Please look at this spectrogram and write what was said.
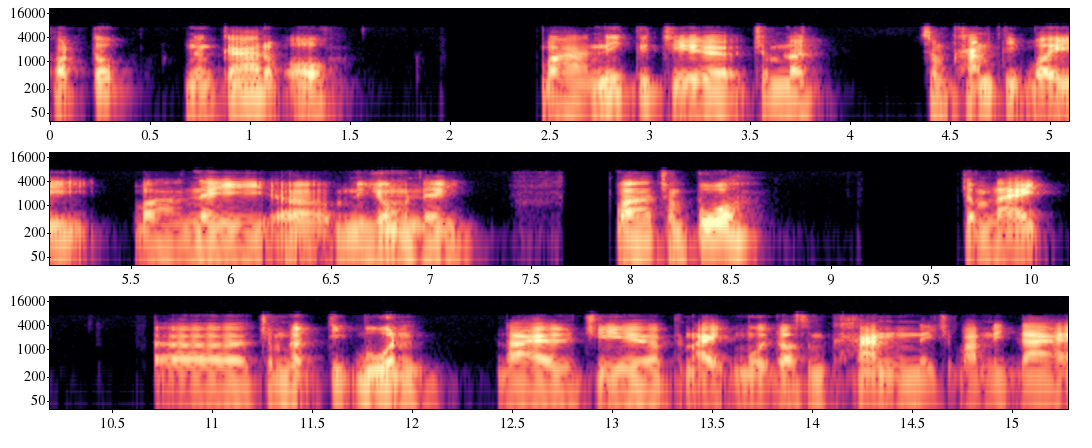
ខាត់ទុកនិងការរឹបអូសបាទនេះគឺជាចំណុចសំខាន់ទី3បាទនៃនិយមន័យបាទចំពោះចំណែក ចំណុចទី4ដែលជាផ្នែកមួយដ៏សំខាន់នៃច្បាប់នេះដែរ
